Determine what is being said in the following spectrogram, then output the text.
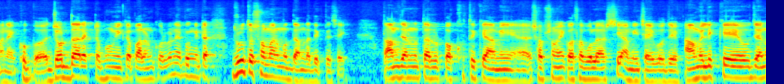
মানে খুব জোরদার একটা ভূমিকা পালন করবেন এবং এটা দ্রুত সময়ের মধ্যে আমরা দেখতে চাই। আমজানতার পক্ষ থেকে আমি সবসময় কথা বলে আসছি। আমি চাইব যে আওয়ামী লীগকেও যেন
